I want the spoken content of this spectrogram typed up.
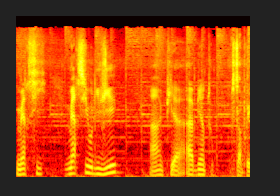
Merci. Merci Olivier. Hein, et puis à- à bientôt. Je t'en prie.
